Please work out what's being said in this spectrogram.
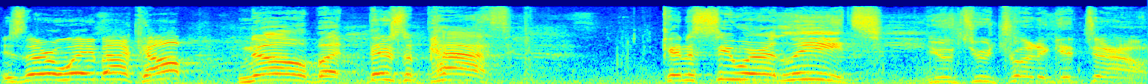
Is there a way back up? No, but there's a path. Gonna see where it leads. You two try to get down.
